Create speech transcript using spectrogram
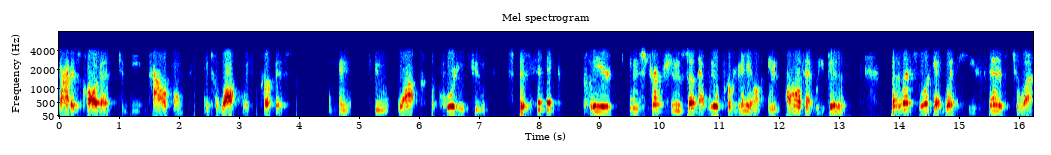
God has called us to be powerful and to walk with purpose and to walk according to specific, clear instructions so that we'll prevail in all that we do. But let's look at what he says to us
